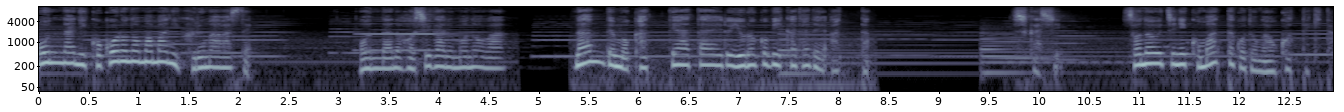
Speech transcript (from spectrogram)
女に心のままに振る舞わせ、女の欲しがるものは何でも買って与える喜び方であった。しかし、そのうちに困ったことが起こってきた。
